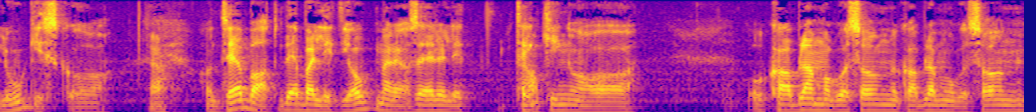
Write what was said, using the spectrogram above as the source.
logisk og Ja. håndterbart. Det er bare litt jobb med det, og så er det litt tenking og Og kabler må gå sånn, og kabler må gå sånn.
